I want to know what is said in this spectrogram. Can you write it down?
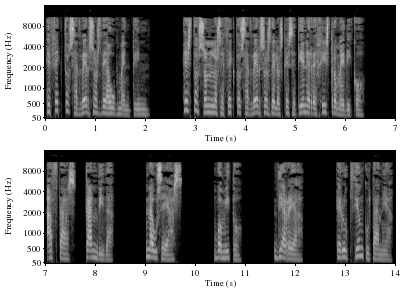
Efectos adversos de Augmentin. Estos son los efectos adversos de los que se tiene registro médico. Aftas, cándida. Náuseas. Vómito. Diarrea. Erupción cutánea.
